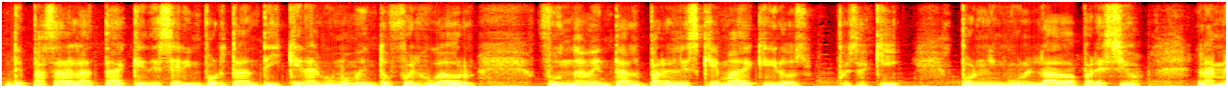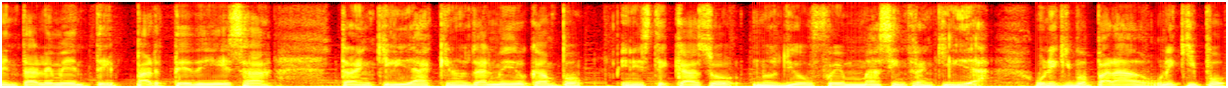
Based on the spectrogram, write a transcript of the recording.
de pasar al ataque, de ser importante y que en algún momento fue el jugador fundamental para el esquema de Queiroz, pues aquí por ningún lado apareció. Lamentablemente parte de esa tranquilidad que nos da el medio campo, en este caso nos dio fue más intranquilidad. Un equipo parado, un equipo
